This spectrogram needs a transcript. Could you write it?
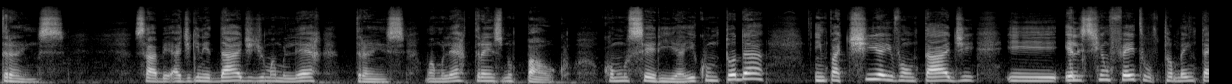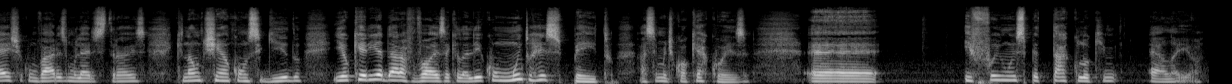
trans, sabe? A dignidade de uma mulher trans, uma mulher trans no palco, como seria? E com toda empatia e vontade e eles tinham feito também teste com várias mulheres trans que não tinham conseguido e eu queria dar a voz àquilo ali com muito respeito acima de qualquer coisa é, e foi um espetáculo que ela aí ó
